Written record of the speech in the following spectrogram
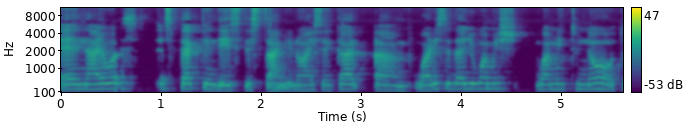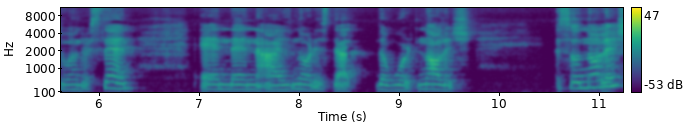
And I was expecting this this time. You know, I said, God, um, what is it that you want me sh- want me to know to understand? And then I noticed that the word knowledge. So knowledge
